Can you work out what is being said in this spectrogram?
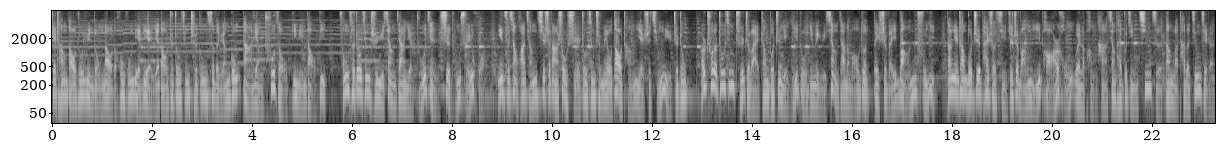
这场岛州运动闹得轰轰烈烈，也导致周星驰公司的员工大量出走，濒临倒闭。从此，周星驰与向家也逐渐势同水火。因此，向华强七十大寿时，周星驰没有到场也是情理之中。而除了周星驰之外，张柏芝也一度因为与向家的矛盾被视为忘恩负义。当年张柏芝拍摄《喜剧之王》一炮而红，为了捧他，向太不仅亲自当了他的经纪人，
